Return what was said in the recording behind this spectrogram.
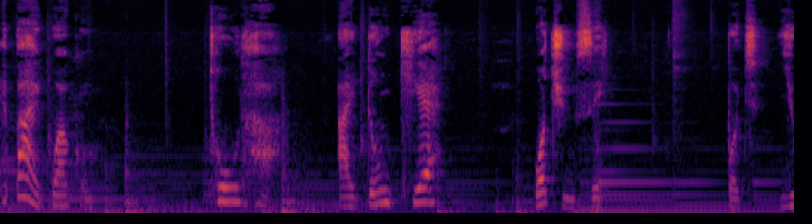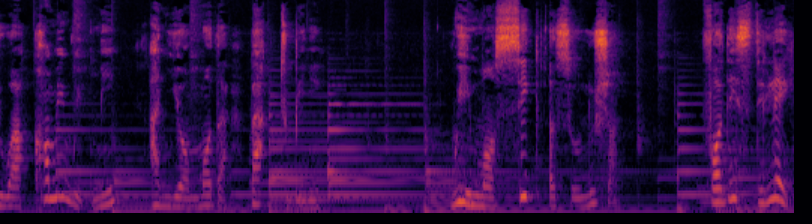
Epa Egwagun told her, I don't care what you say, but you are coming with me and your mother back to Benin. We must seek a solution for this delay.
